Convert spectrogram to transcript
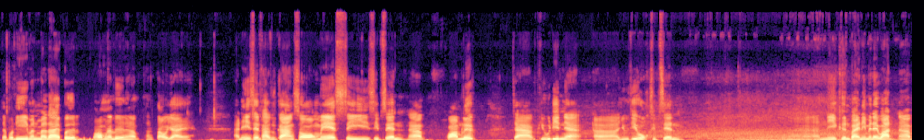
แต่พอดีมันมาได้เปิดพร้อมกันเลยนะครับ ทั้งเตาใหญ่ อันนี้เส้นผ่านศูนย์กลาง2เมตร40เซนนะครับ ความลึกจากผิวดินเนี่ยออยู่ที่ 60เซนอันนี้ขึ้นไปนี่ไม่ได้วัดนะครับ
